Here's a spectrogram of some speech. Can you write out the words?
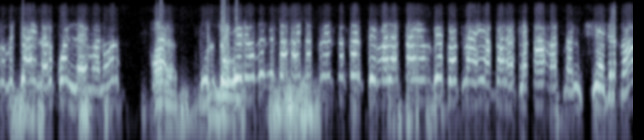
तुम्ही चॅनल खोललंय म्हणून. हा. तुमचे व्हिडिओ बघायचा प्रयत्न करते. मला टाइम भेटत नाही या घरातल्या कामात शेजारनं.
